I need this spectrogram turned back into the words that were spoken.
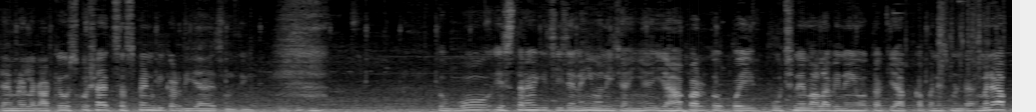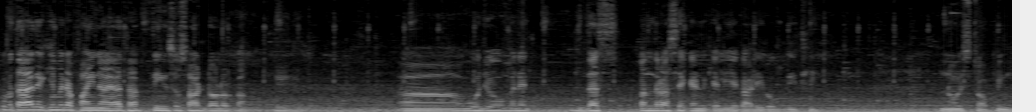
कैमरा लगा के। उसको शायद सस्पेंड भी कर दिया है समथिंग तो वो इस तरह की चीज़ें नहीं होनी चाहिए। यहाँ पर तो कोई पूछने वाला भी नहीं होता कि आपका पनिशमेंट है। मैंने आपको बताया देखिए मेरा फाइन आया था 360 डॉलर का। आ, वो जो मैंने दस पंद्रह सेकेंड के लिए गाड़ी रोक दी थी। नो स्टॉपिंग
